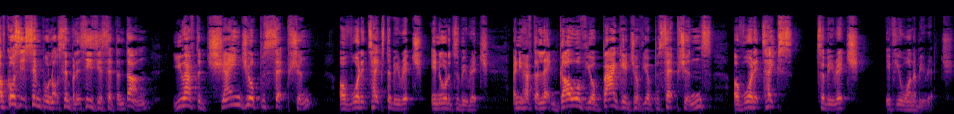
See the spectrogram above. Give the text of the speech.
of course, it's simple, not simple. It's easier said than done. You have to change your perception of what it takes to be rich in order to be rich. And you have to let go of your baggage of your perceptions of what it takes to be rich if you want to be rich.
